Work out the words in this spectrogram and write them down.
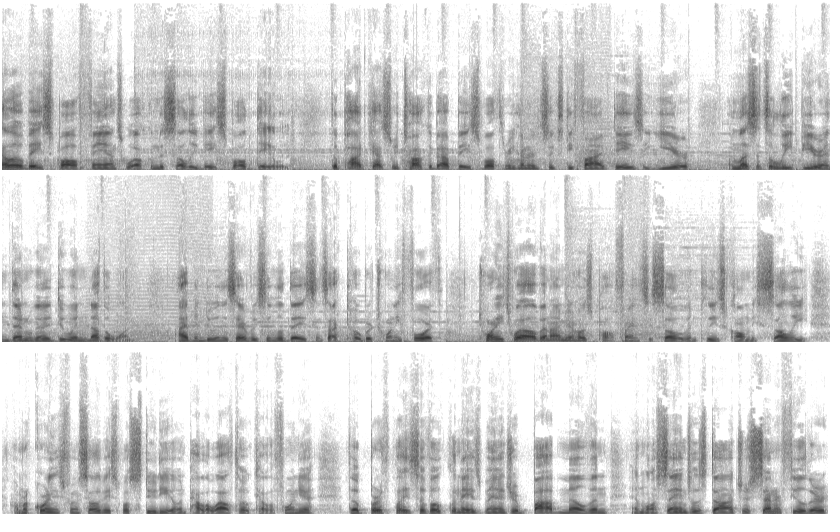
Hello, baseball fans. Welcome to Sully Baseball Daily, the podcast we talk about baseball 365 days a year, unless it's a leap year, and then we're going to do another one. I've been doing this every single day since October 24th, 2012, and I'm your host, Paul Francis Sullivan. Please call me Sully. I'm recording this from Sully Baseball Studio in Palo Alto, California, the birthplace of Oakland A's manager Bob Melvin and Los Angeles Dodgers center fielder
